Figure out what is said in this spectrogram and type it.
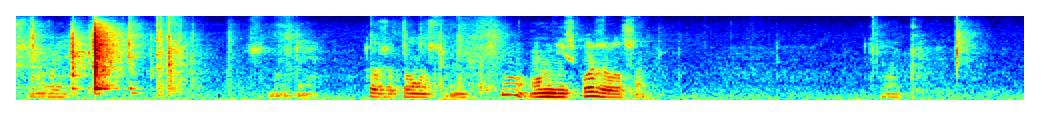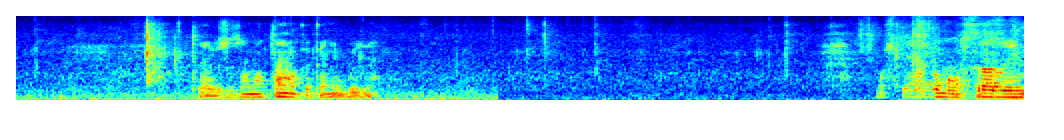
шнуры. Шнуры. Тоже полностью. Ну, он не использовался. Так. Также замотаем, как они были. Может я думал, сразу я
